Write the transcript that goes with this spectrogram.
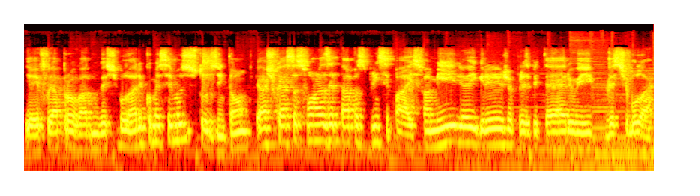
e aí fui aprovado no vestibular e comecei meus estudos. Então, eu acho que essas foram as etapas principais: família, igreja, presbitério e vestibular.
